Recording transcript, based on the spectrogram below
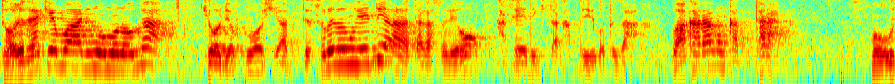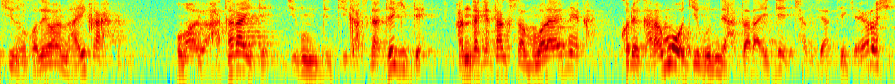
どれだけ周りの者が協力をし合ってそれの上であなたがそれを稼いできたかということが分からんかったらもううちの子ではないからお前は働いて自分で自活ができてあんだけたくさんもらえねえからこれからも自分で働いてちゃんとやっていけばよろしい。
